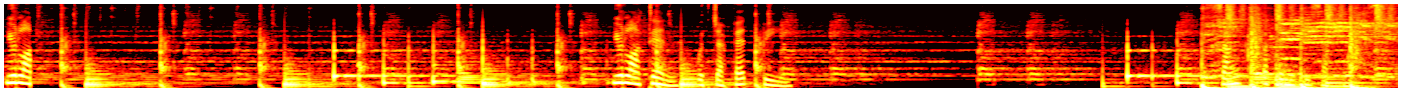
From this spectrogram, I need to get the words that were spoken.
your life. You're locked in with Jafet B. Sunk Affinity Sessions.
